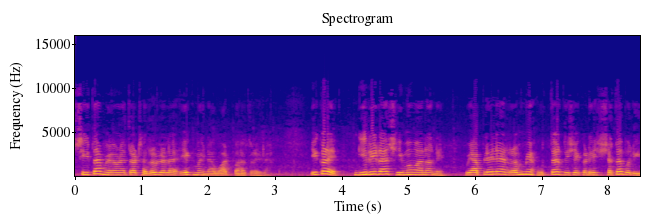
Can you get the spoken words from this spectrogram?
सीता मिळवण्याचा ठरवलेला एक महिना वाट पाहत राहिला. इकडे गिरिराज हिमवानाने व्यापलेल्या रम्य उत्तर दिशेकडे शतबली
